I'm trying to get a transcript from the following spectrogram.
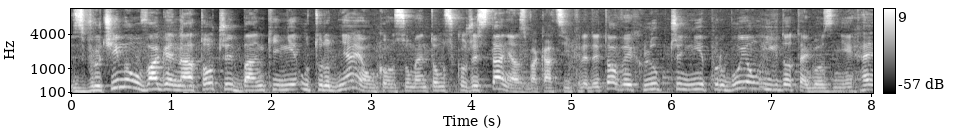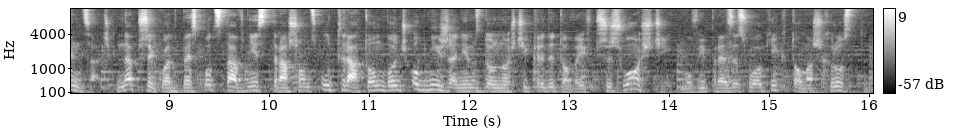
Zwrócimy uwagę na to, czy banki nie utrudniają konsumentom skorzystania z wakacji kredytowych lub czy nie próbują ich do tego zniechęcać, na przykład bezpodstawnie strasząc utratą bądź obniżeniem zdolności kredytowej w przyszłości, mówi prezes Łokik Tomasz Chrustny.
